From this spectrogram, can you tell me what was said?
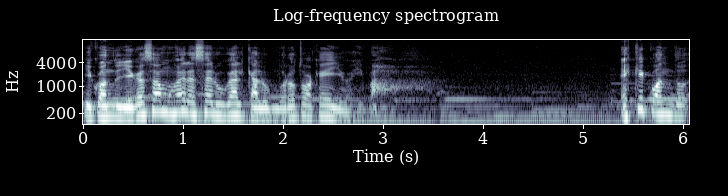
Y cuando llegó esa mujer a ese lugar que alumbró todo aquello, es que cuando,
